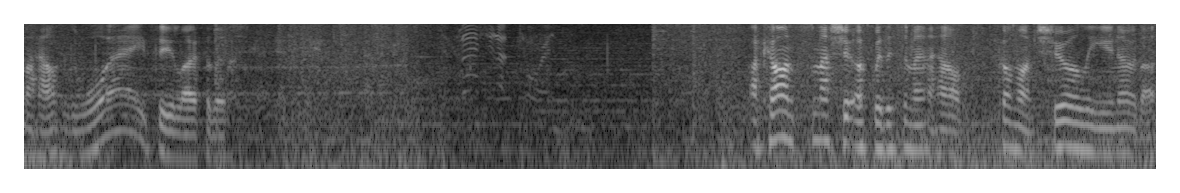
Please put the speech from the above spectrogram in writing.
My health is way too low for this. I can't smash it up with this amount of health. Come on, surely you know that.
